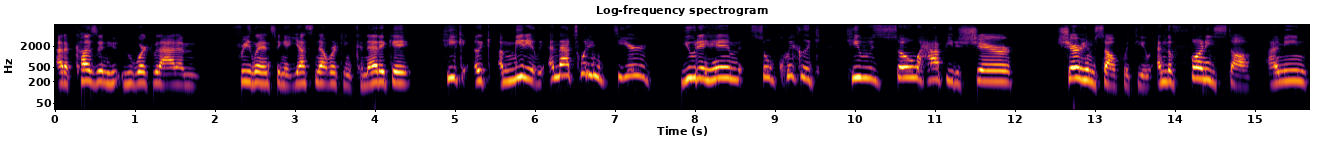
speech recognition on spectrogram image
I had a cousin who, who worked with Adam freelancing at Yes Network in Connecticut. He like immediately, and that's what endeared you to him so quickly. Like, he was so happy to share share himself with you and the funny stuff. I mean,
